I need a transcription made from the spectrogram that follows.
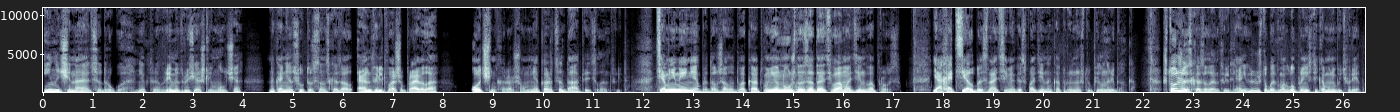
и начинается другое. Некоторое время друзья шли молча. Наконец Утерсон сказал, «Энфильд, ваше правило очень хорошо. Мне кажется да ответил энфильд. Тем не менее продолжал адвокат мне нужно задать вам один вопрос. Я хотел бы знать имя господина который наступил на ребенка. Что же сказал энфильд я не вижу чтобы это могло принести кому нибудь вред.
